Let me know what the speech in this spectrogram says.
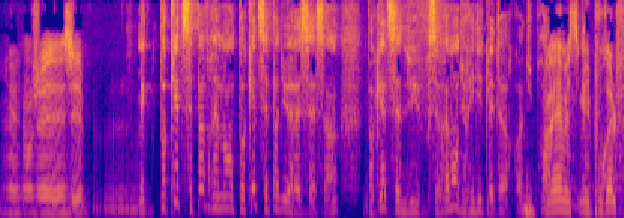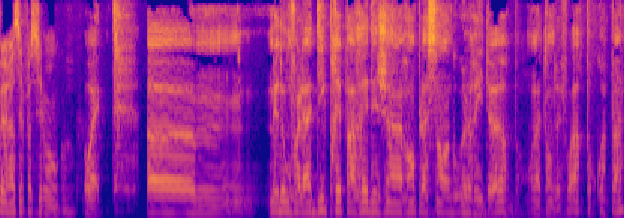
non, j'ai. Mais Pocket, c'est pas vraiment. Pocket, c'est pas du RSS. Hein. Pocket, c'est du, c'est vraiment du Reddit Letter, quoi. Tu prends. Ouais, mais, mais il pourrait le faire assez facilement, quoi. Ouais. Euh mais donc voilà, Dick préparait déjà un remplaçant à Google Reader. Bon, on attend de voir, pourquoi pas.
